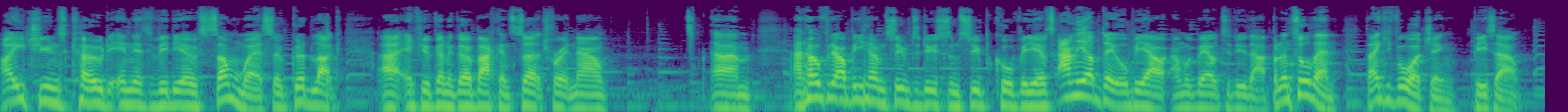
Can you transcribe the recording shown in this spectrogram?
iTunes code in this video somewhere, so good luck uh, if you're going to go back and search for it now. Um, and hopefully I'll be home soon to do some super cool videos, and the update will be out, and we'll be able to do that. But until then, thank you for watching. Peace out.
